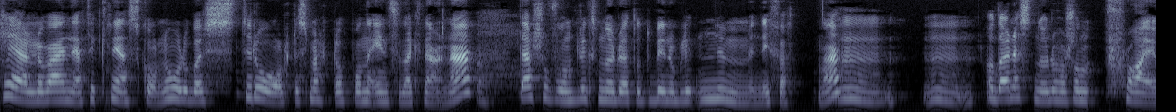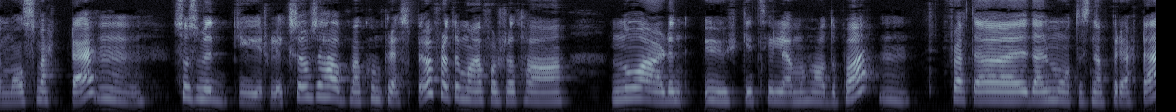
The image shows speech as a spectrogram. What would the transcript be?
hele veien ned til kneskålene, hvor det bare strålte smerte opp og ned innsiden av knærne. Det er så vondt liksom når du vet at du begynner å bli nummen i føttene. Mm. Mm. Og det er nesten når du har sånn primal smerte. Mm. Sånn som et dyr, liksom. Så jeg hadde på meg kompressbyrå, for at det må jeg fortsatt ha Nå er det en uke til jeg må ha det på. Mm. For at jeg, det er en måned siden jeg opererte.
